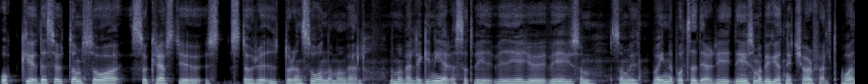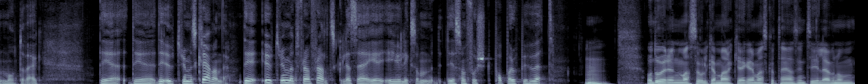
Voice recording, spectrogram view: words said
Och eh, dessutom så, så krävs det ju större ytor än så när man väl, när man väl lägger ner det. Så att vi, vi är ju, vi är ju som, som vi var inne på tidigare, det, det är ju som att bygga ett nytt körfält på en motorväg. Det, det, det är utrymmeskrävande. Det, utrymmet framförallt skulle jag säga är, är ju liksom det som först poppar upp i huvudet. Mm. Och då är det en massa olika markägare man ska ta hänsyn till, även om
